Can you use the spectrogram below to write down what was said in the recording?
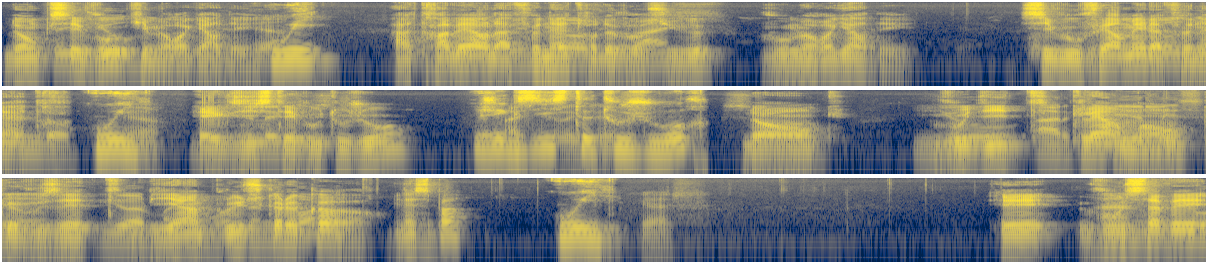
Donc c'est vous qui me regardez. Oui. À travers la fenêtre de vos yeux, vous me regardez. Si vous fermez la fenêtre, oui. existez-vous toujours? J'existe toujours. Donc, vous dites clairement que vous êtes bien plus que le corps, n'est-ce pas? Oui. Et vous savez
